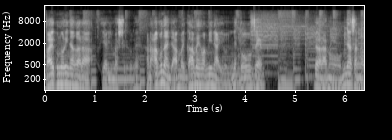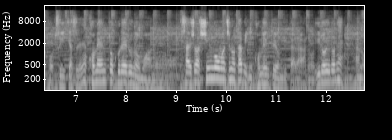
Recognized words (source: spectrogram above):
バイク乗りながらやりましたけどね。あの危ないんであんまり画面は見ないようにね当然。だからあの皆さんがこうツイキャスでねコメントくれるのもあの最初は信号待ちのたびにコメント読んでたらあのいろいろねあの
